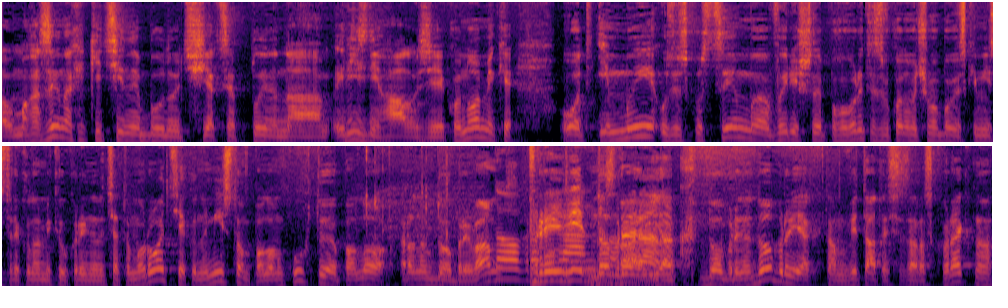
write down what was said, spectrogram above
в магазинах, які ціни будуть, як це вплине на різні галузі економіки. От і ми у зв'язку з цим вирішили поговорити з виконувачем обов'язків міністра економіки України у 2020 році, економістом Павлом Кухтою. Павло, ранок добрий вам. Доброго Привіт, ранку. Добрий ранок. Як добрий, не добрий, як там вітатися зараз коректно.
